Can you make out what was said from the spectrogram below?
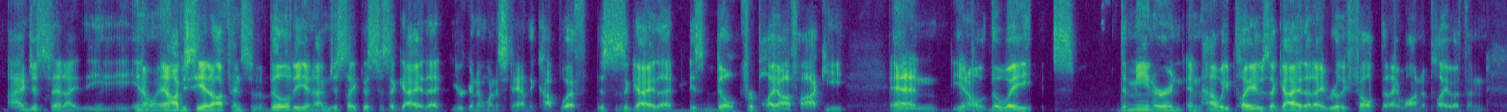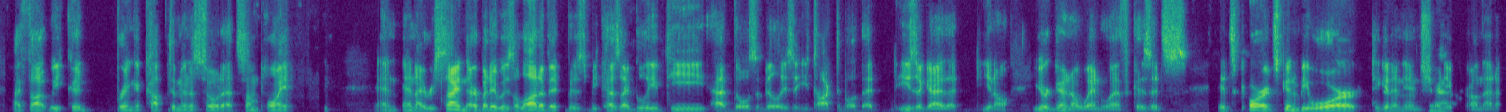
I just said, I, you know, and obviously had offensive ability, and I'm just like, this is a guy that you're going to win a Stanley Cup with. This is a guy that is built for playoff hockey, and you know the way his demeanor and, and how he plays, a guy that I really felt that I wanted to play with, and I thought we could bring a cup to Minnesota at some point, and and I resigned there. But it was a lot of it was because I believed he had those abilities that you talked about. That he's a guy that you know you're gonna win with because it's it's or it's gonna be war to get an inch yeah. anywhere on that.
